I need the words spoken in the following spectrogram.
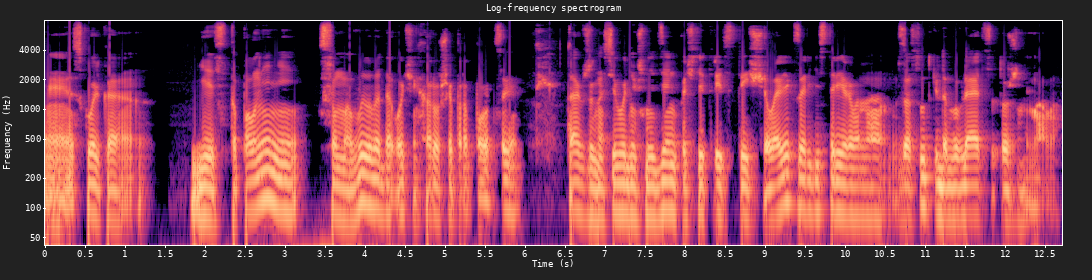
э, сколько есть пополнений, сумма вывода, очень хорошие пропорции. Также на сегодняшний день почти 30 тысяч человек зарегистрировано, за сутки добавляется тоже немало.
